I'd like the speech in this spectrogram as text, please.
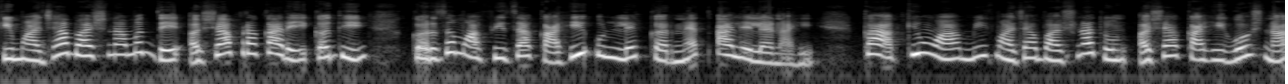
की माझ्या भाषणामध्ये अशा प्रकारे कधी कर्जमाफीचा काही उल्लेख करण्यात आलेला नाही. का किंवा मी माझ्या भाषणातून अशा काही घोषणा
